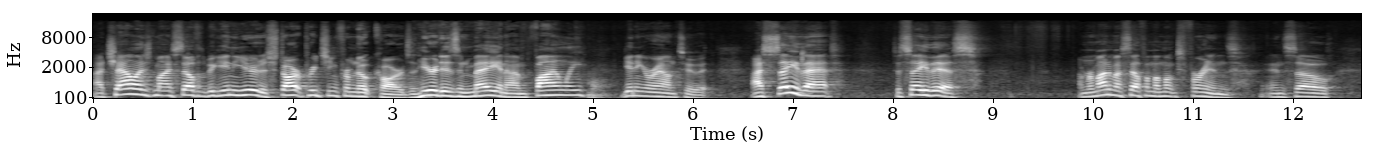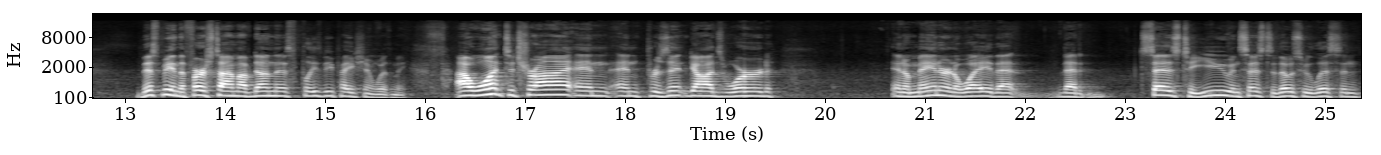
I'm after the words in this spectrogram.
I challenged myself at the beginning of the year to start preaching from note cards. And here it is in May, and I'm finally getting around to it. I say that to say this I'm reminding myself I'm amongst friends. And so, this being the first time I've done this, please be patient with me. I want to try and, and present God's word in a manner, in a way that, that says to you and says to those who listen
